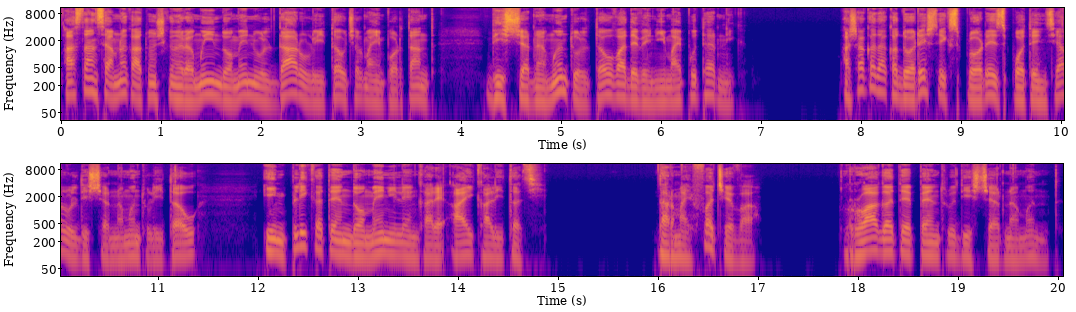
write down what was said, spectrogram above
Asta înseamnă că atunci când rămâi în domeniul darului tău cel mai important, discernământul tău va deveni mai puternic. Așa că dacă dorești să explorezi potențialul discernământului tău, implică-te în domeniile în care ai calități. Dar mai fă ceva. Roagă-te pentru discernământ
